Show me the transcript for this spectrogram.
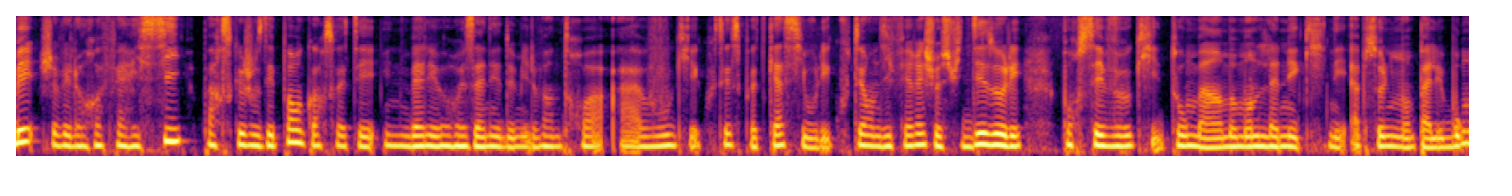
mais je vais le refaire ici parce que je vous ai pas encore souhaité une belle et heureuse année 2023 à vous qui écoutez ce podcast. Si vous l'écoutez en différé, je suis désolée pour ces vœux qui tombent à un moment de l'année qui n'est absolument pas les bons.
